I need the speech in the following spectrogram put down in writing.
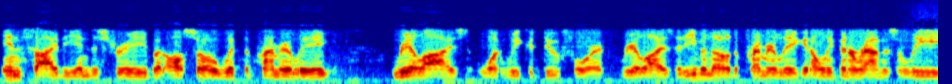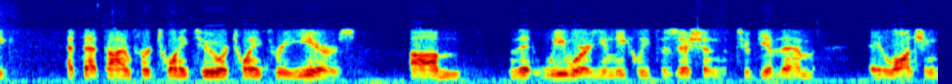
inside the industry, but also with the Premier League realized what we could do for it, realized that even though the Premier League had only been around as a league at that time for 22 or 23 years, um, that we were uniquely positioned to give them a launching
